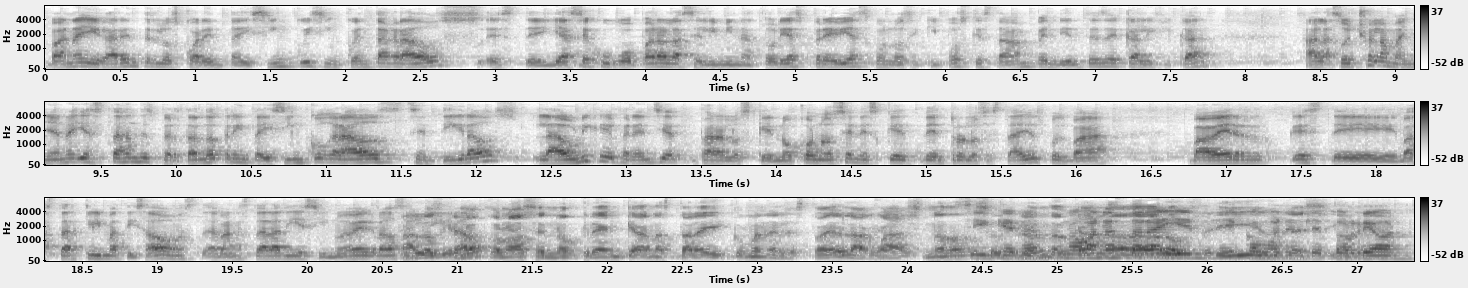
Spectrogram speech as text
van a llegar entre los 45 y 50 grados. Este ya se jugó para las eliminatorias previas con los equipos que estaban pendientes de calificar. A las 8 de la mañana ya estaban despertando a 35 grados centígrados. La única diferencia para los que no conocen es que dentro de los estadios pues va va a haber este va a estar climatizado, van a estar a 19 grados Para los que no centígrados. conocen, no crean que van a estar ahí como en el estadio de la Guash, ¿no? Sí, que no, no van a estar ahí en- eh, frío, como en el de chingada. Torreón,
